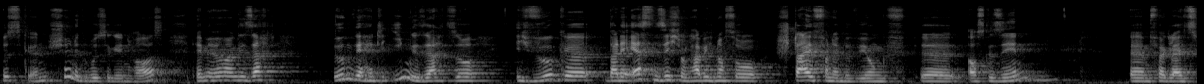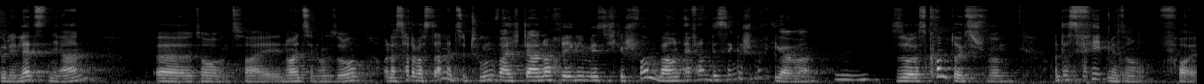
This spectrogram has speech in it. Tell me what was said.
Hüsken, schöne Grüße gehen raus. Der hat mir immer gesagt, irgendwer hätte ihm gesagt, so, ich wirke, bei der ersten Sichtung habe ich noch so steif von der Bewegung äh, ausgesehen, äh, im Vergleich zu den letzten Jahren, äh, so 2019 und so. Und das hatte was damit zu tun, weil ich da noch regelmäßig geschwommen war und einfach ein bisschen geschmeidiger war. So, das kommt durchs Schwimmen. Und das fehlt mir so voll,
